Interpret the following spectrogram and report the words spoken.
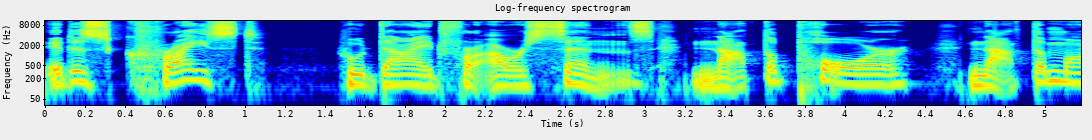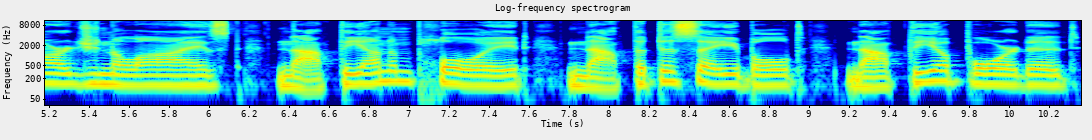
It is Christ who died for our sins, not the poor, not the marginalized, not the unemployed, not the disabled, not the aborted,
